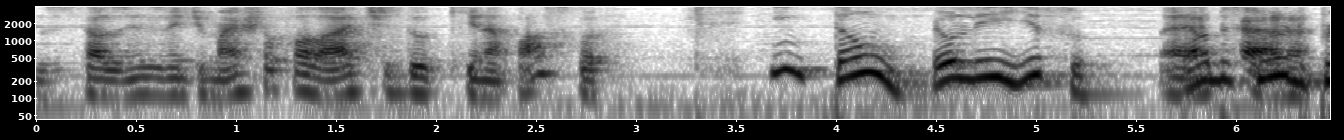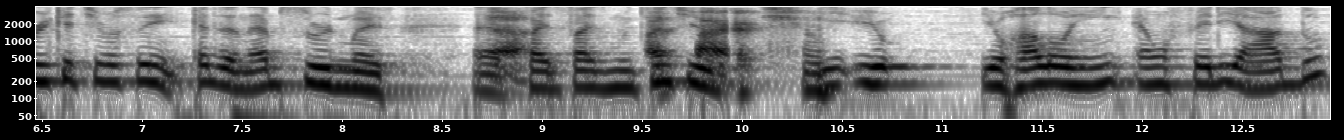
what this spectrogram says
nos Estados Unidos vende mais chocolate do que na Páscoa? Então, eu li isso. É, um absurdo, cara, porque, tipo assim, quer dizer, não é absurdo, mas é, É, faz, faz muito faz sentido. parte. E, e e o Halloween é um feriado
